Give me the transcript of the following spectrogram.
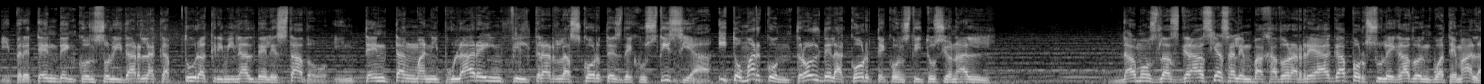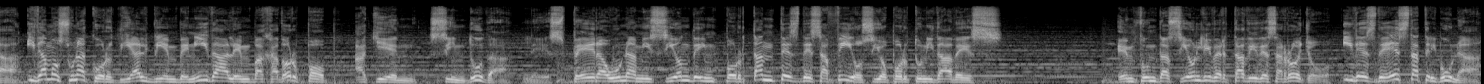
y pretenden consolidar la captura criminal del Estado intentan manipular e infiltrar las cortes de justicia y tomar control de la Corte Constitucional. Damos las gracias al embajador Arreaga por su legado en Guatemala y damos una cordial bienvenida al embajador Pop, a quien, sin duda, le espera una misión de importantes desafíos y oportunidades en Fundación Libertad y Desarrollo y desde esta tribuna,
